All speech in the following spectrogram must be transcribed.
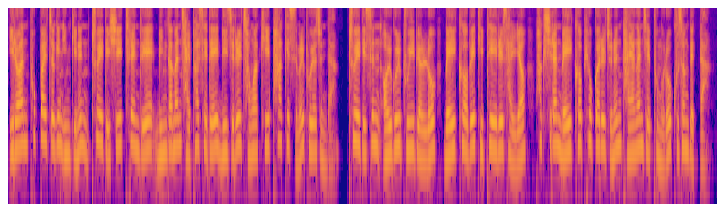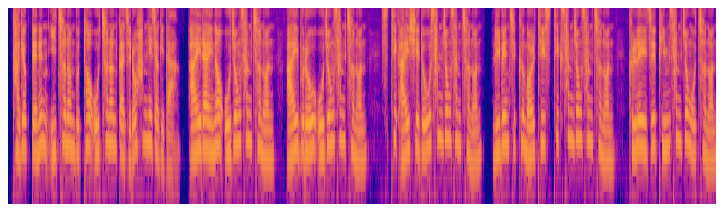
이러한 폭발적인 인기는 투에딧이 트렌드에 민감한 잘파 세대의 니즈를 정확히 파악했음을 보여준다. 투에딧은 얼굴 부위별로 메이크업의 디테일을 살려 확실한 메이크업 효과를 주는 다양한 제품으로 구성됐다. 가격대는 2,000원부터 5,000원까지로 합리적이다. 아이라이너 5종 3,000원, 아이브로우 5종 3,000원, 스틱 아이섀도우 3종 3,000원, 리벤치크 멀티 스틱 3종 3,000원, 글레이즈 빔 3종 5,000원,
